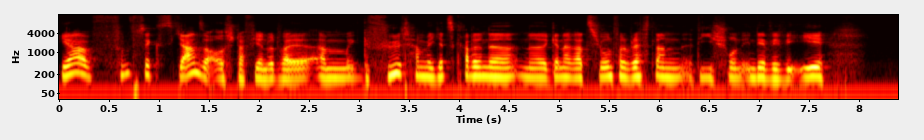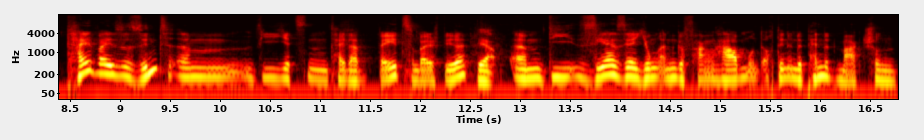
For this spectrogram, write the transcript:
ja, fünf, sechs Jahren so ausstaffieren wird, weil ähm, gefühlt haben wir jetzt gerade eine, eine Generation von Wrestlern, die schon in der WWE teilweise sind, ähm, wie jetzt ein Tyler Bates zum Beispiel, ja. ähm, die sehr, sehr jung angefangen haben und auch den Independent-Markt schon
